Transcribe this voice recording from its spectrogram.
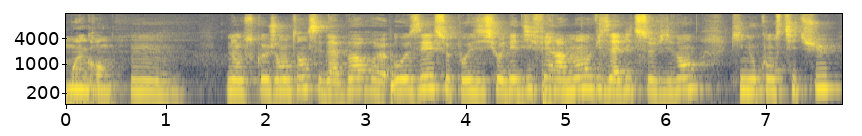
moins grande. Hmm. Donc ce que j'entends, c'est d'abord euh, oser se positionner différemment vis-à-vis de ce vivant qui nous constitue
